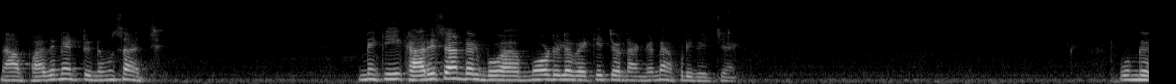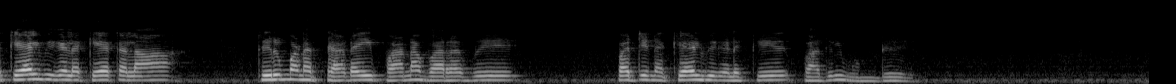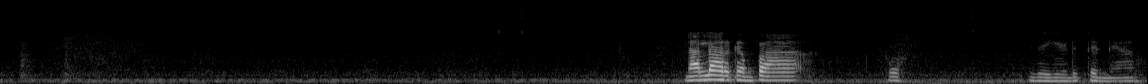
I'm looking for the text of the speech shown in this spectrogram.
நான் பதினெட்டு நிமிஷம் ஆச்சு. இன்றைக்கி ஹரிசாண்டல் போ மோடில் வைக்க சொன்னாங்கன்னு அப்படி வச்சேன். உங்கள் கேள்விகளை கேட்கலாம். திருமண தடை பண வரவு பற்றின கேள்விகளுக்கு பதில் உண்டு. நல்லா இருக்கேன்ப்பா. ஓ இதை எடுத்த நேரம்.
